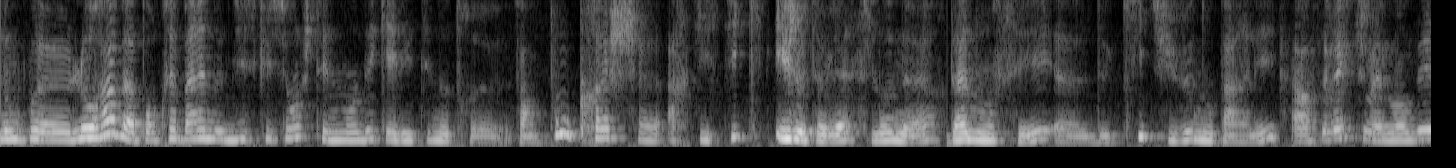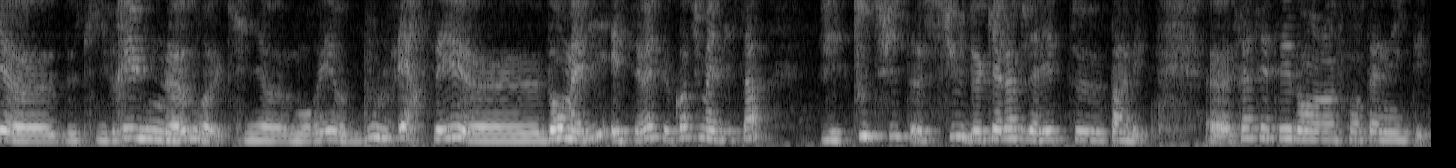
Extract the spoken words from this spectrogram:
donc euh, Laura, bah, pour préparer notre discussion, je t'ai demandé quel était notre, euh, enfin ton crush euh, artistique, et je te laisse l'honneur d'annoncer euh, de qui tu veux nous parler. Alors, c'est vrai que tu m'as demandé euh, de te livrer une œuvre qui euh, m'aurait euh, bouleversée euh, dans ma vie, et c'est vrai que quand tu m'as dit ça, j'ai tout de suite su de quelle œuvre j'allais te parler. Euh, ça, c'était dans l'instantanéité.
